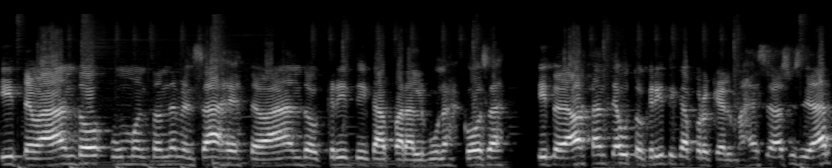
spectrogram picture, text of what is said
y te va dando un montón de mensajes, te va dando crítica para algunas cosas y te da bastante autocrítica porque el maje se va a suicidar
